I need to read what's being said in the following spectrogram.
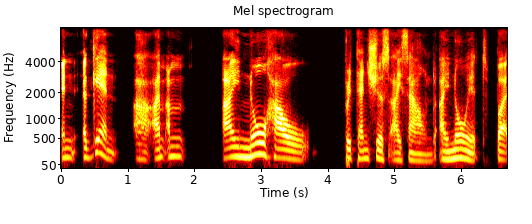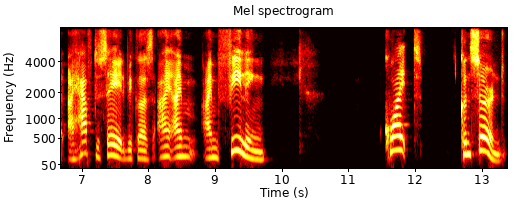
and again, uh, I'm, I'm, I know how pretentious I sound. I know it, but I have to say it because I, I'm, I'm feeling quite concerned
